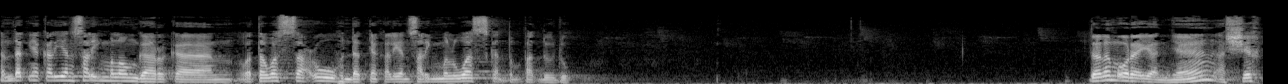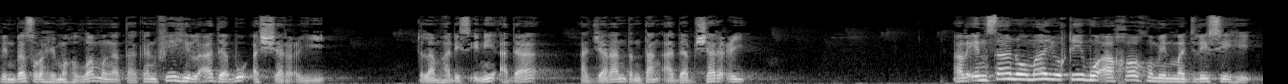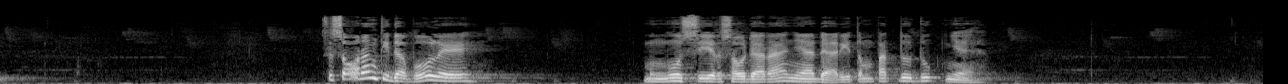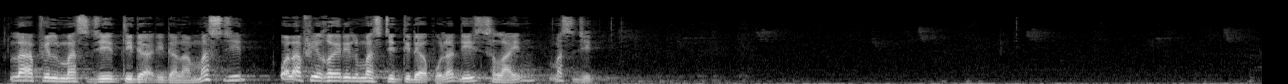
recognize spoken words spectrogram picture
Hendaknya kalian saling melonggarkan, wa tawassau, hendaknya kalian saling meluaskan tempat duduk. Dalam uraiannya, Syekh bin Bas rahimahullah mengatakan fihil adabu asy-syar'i. Dalam hadis ini ada ajaran tentang adab syar'i. Al-insanu ma yuqimu akhahu min majlisihi. Seseorang tidak boleh mengusir saudaranya dari tempat duduknya. La fil masjid tidak di dalam masjid wala fi ghairil masjid tidak pula di selain masjid.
